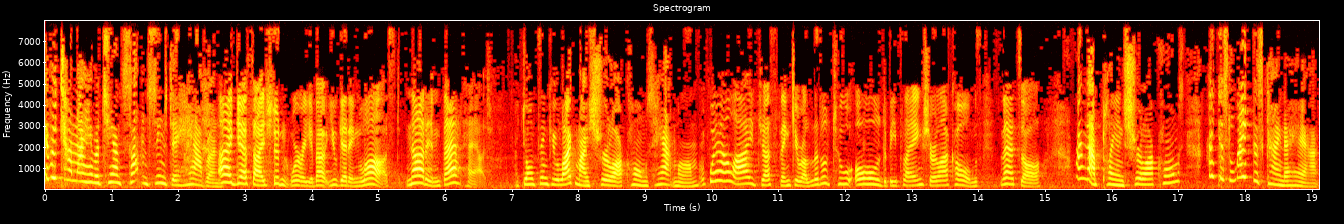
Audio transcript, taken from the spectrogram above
every time I have a chance, something seems to happen. I guess I shouldn't worry about you getting lost. Not in that hat. I don't think you like my Sherlock Holmes hat, Mom. Well, I just think you're a little too old to be playing Sherlock Holmes. That's all. I'm not playing Sherlock Holmes. I just like this kind of hat.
